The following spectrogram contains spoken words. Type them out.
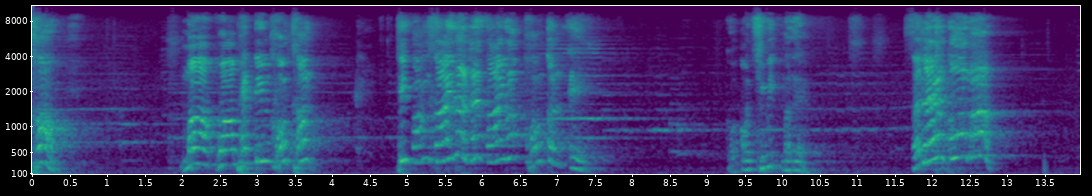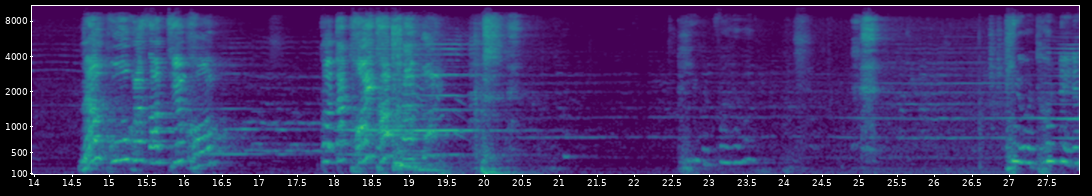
มันมีค่ามากกว่าแผ่นดินของท่านที่ฝังสายเลือดและสายรบของตนเอง ก็เอาชีวิตมาเลย แสดงตัวมา แล้วกูกระสับเชียงของ ก็จะถอยทับกลับไว้พี่วันฟ้าพี่อดทนหน่อยนะ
